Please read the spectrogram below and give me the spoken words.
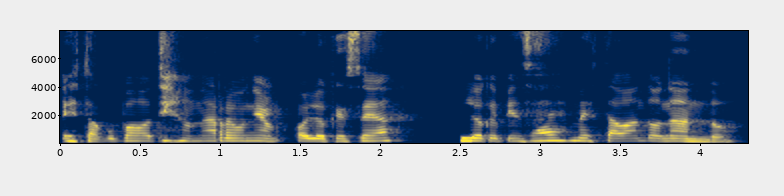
está ocupado, tiene una reunión o lo que sea, lo que piensas es me está abandonando.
